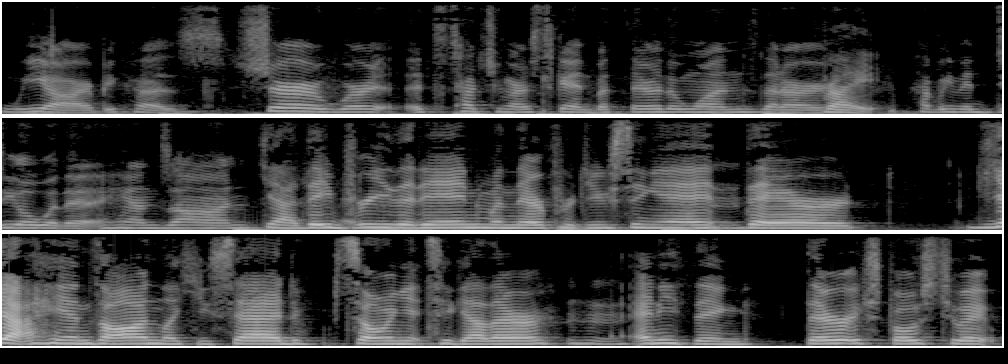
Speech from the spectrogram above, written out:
we are because sure, we're it's touching our skin, but they're the ones that are Right. having to deal with it hands on. Yeah, they breathe it in when they're producing it. Mhm. They're, yeah, hands on, like you said, sewing it together, Mhm. anything. They're exposed to it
